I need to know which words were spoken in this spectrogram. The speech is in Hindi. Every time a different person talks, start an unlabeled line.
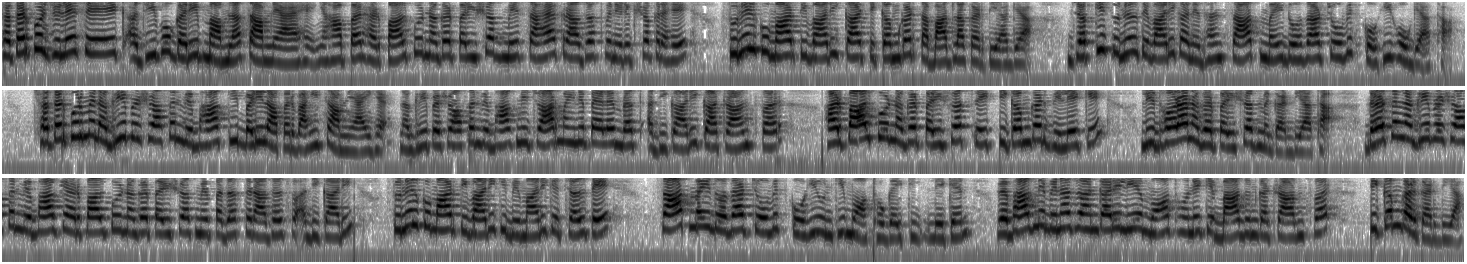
छतरपुर ज़िले से एक अजीबो गरीब मामला सामने आया है। यहाँ पर हरपालपुर नगर परिषद में सहायक राजस्व निरीक्षक रहे सुनील कुमार तिवारी का टिकमगढ़ तबादला कर दिया गया, जबकि सुनील तिवारी का निधन 7 मई 2024 को ही हो गया था। छतरपुर में नगरीय प्रशासन विभाग की बड़ी लापरवाही सामने आई है। नगरीय प्रशासन विभाग ने चार महीने पहले मृत अधिकारी का ट्रांसफ़र हरपालपुर नगर परिषद से टिकमगढ़ ज़िले के लिधौरा नगर परिषद में कर दिया था। दरअसल नगरीय प्रशासन विभाग के हरपालपुर नगर परिषद में पदस्थ राजस्व अधिकारी सुनील कुमार तिवारी की बीमारी के चलते 7 मई 2024 को ही उनकी मौत हो गई थी। लेकिन विभाग ने बिना जानकारी लिए मौत होने के बाद उनका ट्रांसफ़र टिकमगढ़ कर दिया।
